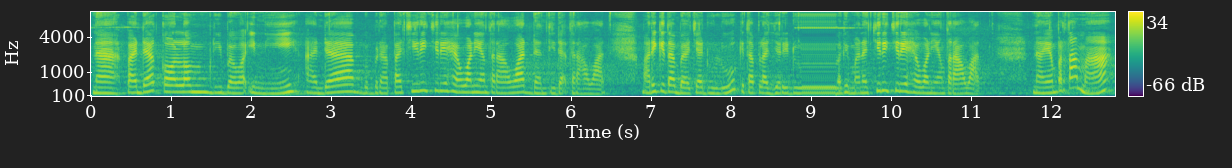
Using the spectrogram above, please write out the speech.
Nah, pada kolom di bawah ini ada beberapa ciri-ciri hewan yang terawat dan tidak terawat. Mari kita baca dulu, kita pelajari dulu bagaimana ciri-ciri hewan yang terawat. Nah, yang pertama,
